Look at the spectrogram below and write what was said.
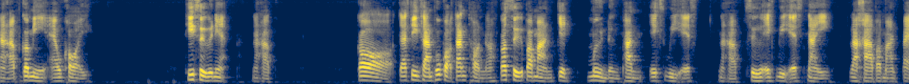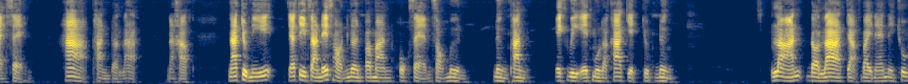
นะครับ ก็มีแอลคอยที่ซื้อเนี่ยนะครับ ก็จัสตินซันผู้ก่อตั้งทอนเนาะก็ซื้อประมาณ 71,000 XVS นะครับ ซื้อ XVS ในราคาประมาณ 8,500,000 ดอลลาร์นะครับณจุดนี้จัสตินซันได้ถอนเงินประมาณ 621,000 XVS มูลค่า 7.1 ล้านดอลลาร์จากไบแนนในช่วง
